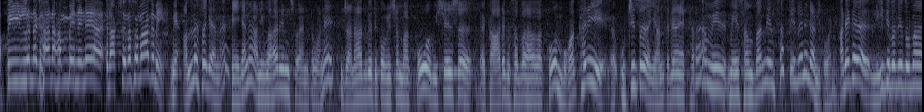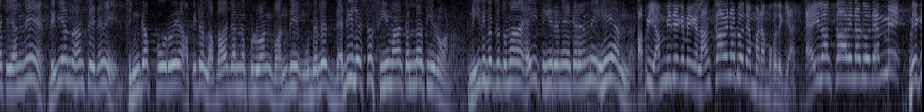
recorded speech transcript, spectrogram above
අපි ඉල්ලන ගාණ හම්බෙන්නේ නැහැ රක්ෂණ සමාගමෙන්. මේ අල්ලස ගැන මේ ගැන අනිවාර්යෙන් සොයන්න ඕනේ ජනාධිපති කොමිෂමක් හෝ විශේෂ කාරක සභාවක් හෝ මොකක් හරි උචිත යන්ත්‍රණයක් කරා මේ මේ සම්බන්ධයෙන් සත්‍ය දැනගන්න ඕනේ. අනෙක නීතිපතිතුමා කියන්නේ දෙවියන් වහන්සේ නෙවෙයි. සිංගප්පූරුවේ අපිට ලබා ගන්න පුළුවන් වන්දි මුදල දැඩි ලෙස සීමා කළා තියෙනවා නම් නීතිපතිතුමා ඇයි තීරණය කරන්නේ එහෙ යන්න? අපි යම් විදියක මේක ලංකාවේ නඩුව දැම්ම නම් මොකද කියන්නේ? ඇයි ලංකාවේ නඩුව දැම්මේ? මේක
